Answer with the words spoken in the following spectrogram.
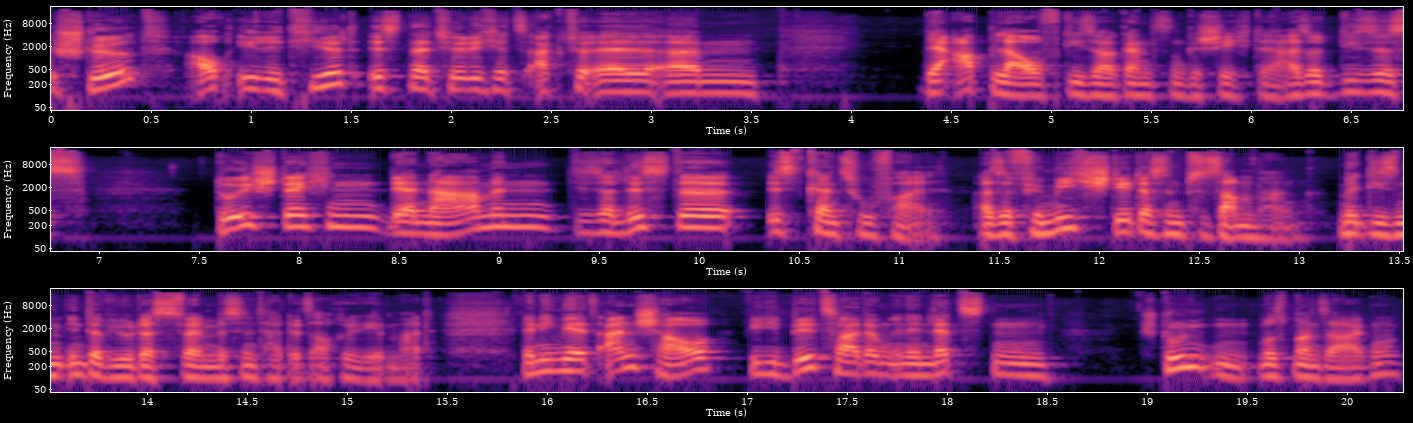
stört, auch irritiert, ist natürlich jetzt aktuell ähm, der Ablauf dieser ganzen Geschichte. Also dieses Durchstechen der Namen dieser Liste ist kein Zufall. Also für mich steht das im Zusammenhang mit diesem Interview, das Sven Missentat jetzt auch gegeben hat. Wenn ich mir jetzt anschaue, wie die Bildzeitung in den letzten Stunden, muss man sagen,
